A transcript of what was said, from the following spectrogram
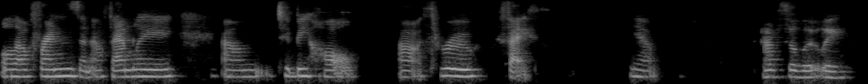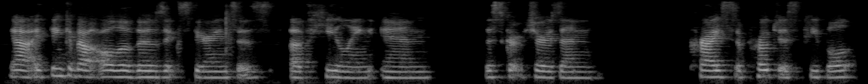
all our friends and our family um, to be whole uh, through faith. Yeah. Absolutely. Yeah, I think about all of those experiences of healing in the scriptures and Christ approaches people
